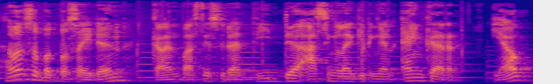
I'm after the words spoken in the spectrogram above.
Halo Sobat Poseidon, kalian pasti sudah tidak asing lagi dengan Anchor. Yap,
